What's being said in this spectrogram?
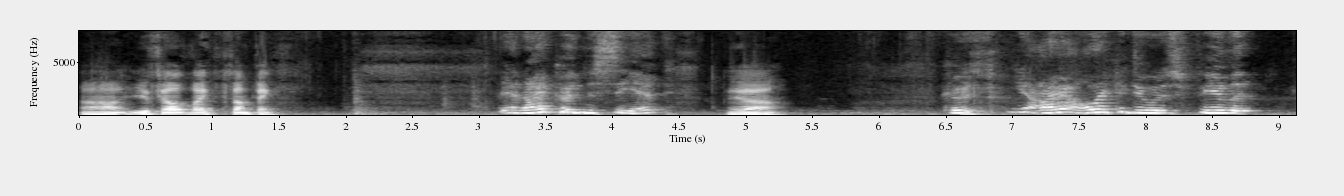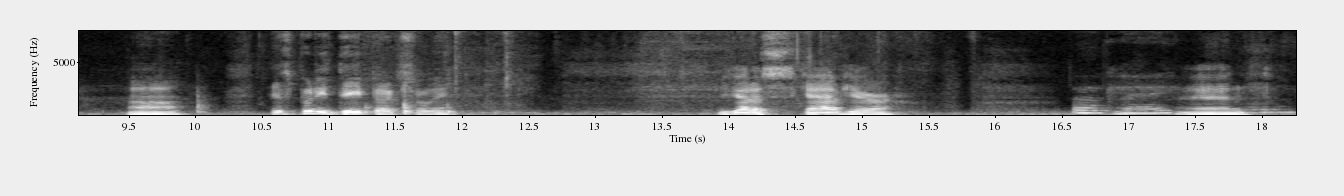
uh huh, you felt like something. And I couldn't see it. Yeah. Cause It's- yeah, I, all I could do was feel it. Uh huh. It's pretty deep, actually. You got a scab here, Okay. and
